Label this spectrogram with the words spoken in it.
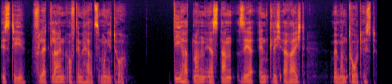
ist die Flatline auf dem Herzmonitor. Die hat man erst dann sehr endlich erreicht, wenn man tot ist.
